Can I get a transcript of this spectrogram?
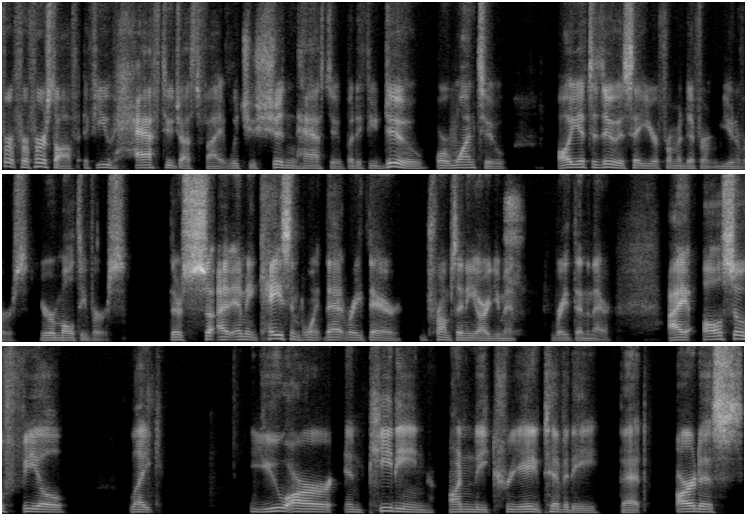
for for first off, if you have to justify it, which you shouldn't have to, but if you do or want to, all you have to do is say you're from a different universe. You're a multiverse. There's so I, I mean, case in point, that right there trumps any argument right then and there. I also feel like you are impeding on the creativity that artists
